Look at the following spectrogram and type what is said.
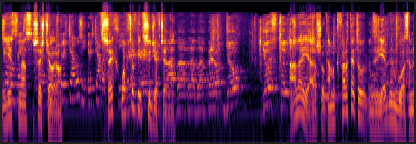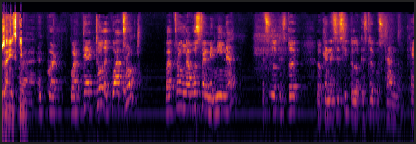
Jest nas sześcioro. Y. Trzech chłopców i trzy dziewczyny. Ale ja szukam kwartetu z jednym głosem żeńskim. Eh, de cuatro, cuatro, una voz femenina. Eso es lo que estoy, lo que necesito, lo que estoy buscando, ¿ok?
